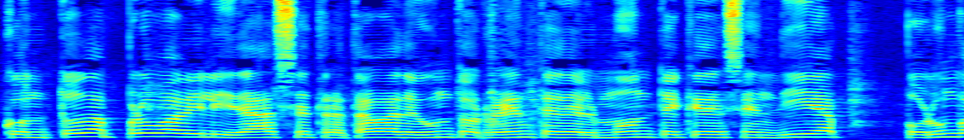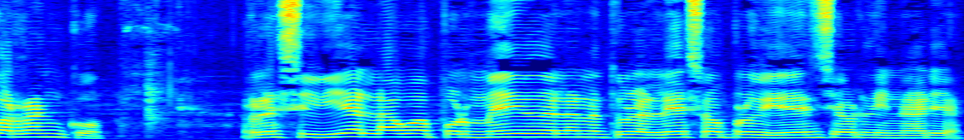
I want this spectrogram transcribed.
Con toda probabilidad se trataba de un torrente del monte que descendía por un barranco. Recibía el agua por medio de la naturaleza o providencia ordinaria,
